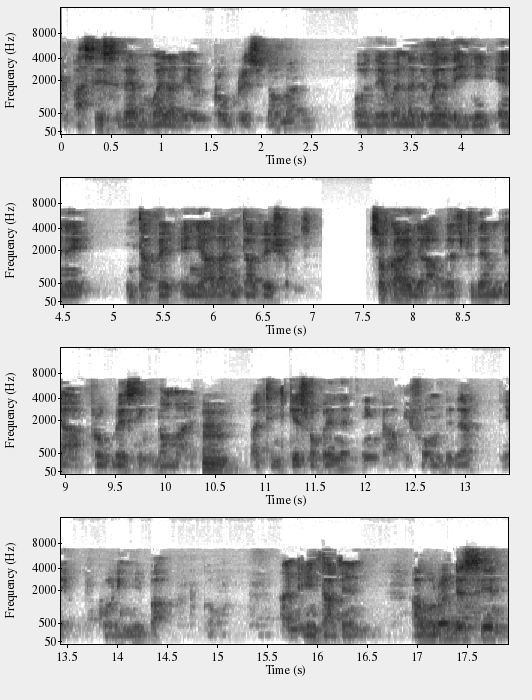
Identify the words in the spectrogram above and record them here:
to assess them whether they will progress normally or they, whether, they, whether they need any interve- any other interventions. So currently, I've left them; they are progressing normally. Mm. But in case of anything, I've informed them. They'll be calling me back to go and intervene. I've already seen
